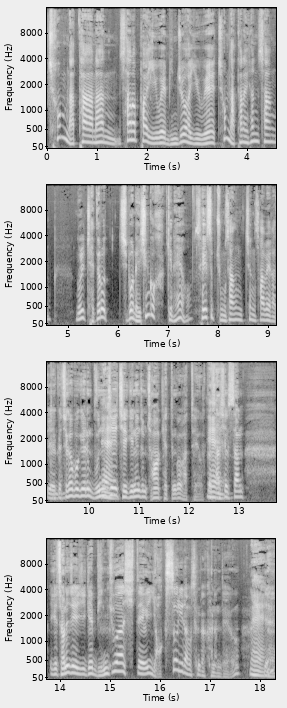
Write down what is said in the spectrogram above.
처음 나타난 산업화 이후에 민주화 이후에 처음 나타난 현상을 제대로 집어내신 것 같긴 해요. 세습 중상층 사회 같은. 예, 그러니까 제가 보기에는 문제 예. 제기는 좀 정확했던 것 같아요. 그러니까 예. 사실상 이게 저는 이제 이게 민주화 시대의 역설이라고 생각하는데요. 네. 예.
